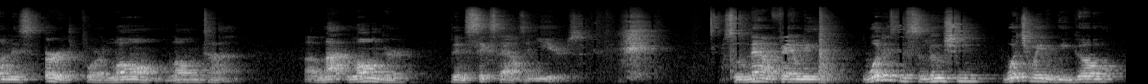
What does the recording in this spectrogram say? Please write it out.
on this earth for a long, long time, a lot longer than 6,000 years. So now, family, what is the solution which way do we go?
